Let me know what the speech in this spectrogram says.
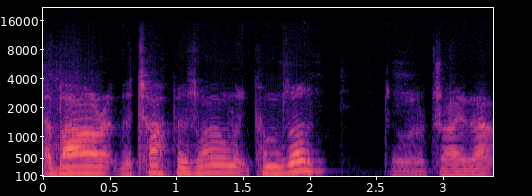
a bar at the top as well that comes on, so we'll try that.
